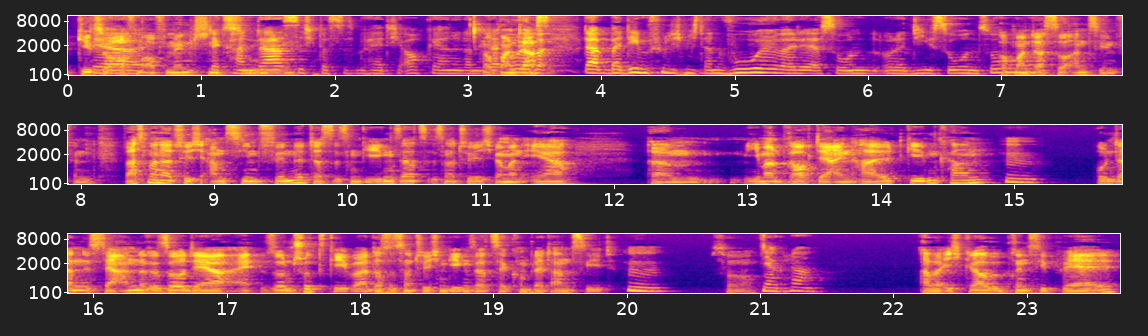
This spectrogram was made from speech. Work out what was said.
geht so Der- offen auf Menschen der kann zu. das, ich, das hätte ich auch gerne. Damit, Ob man oder das- bei, da, bei dem fühle ich mich dann wohl, weil der ist so und, oder die ist so und so. ob man das so anziehen findet. Was man natürlich anziehen findet, das ist ein Gegensatz, ist natürlich, wenn man eher ähm, jemand braucht, der einen Halt geben kann. Hm. Und dann ist der andere so der ein- so ein Schutzgeber. Das ist natürlich ein Gegensatz, der komplett anzieht. Hm. So. Ja, klar. Aber ich glaube, prinzipiell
